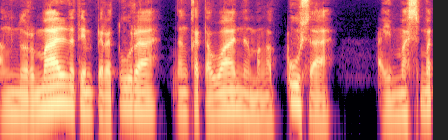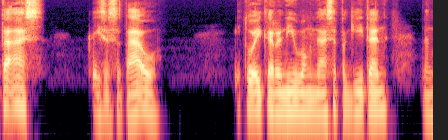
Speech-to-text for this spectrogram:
ang normal na temperatura ng katawan ng mga pusa ay mas mataas kaysa sa tao. Ito ay karaniwang nasa pagitan ng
